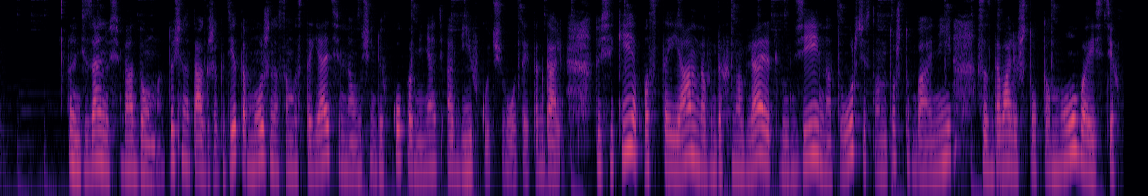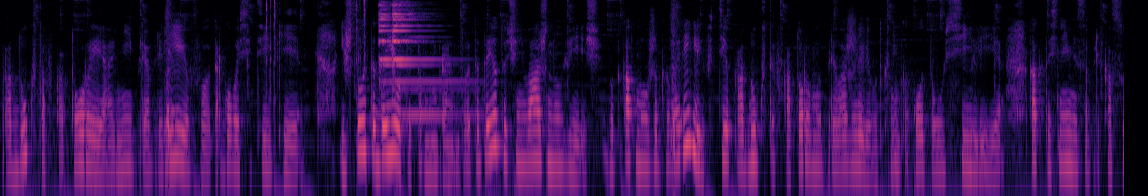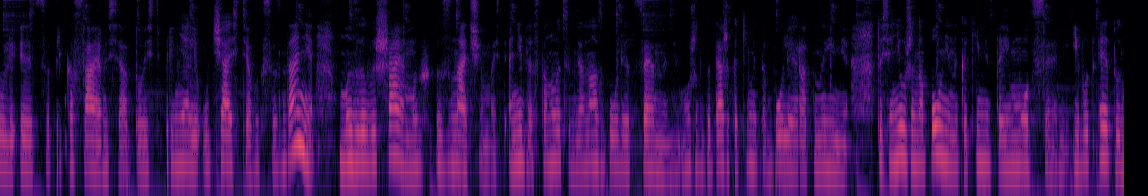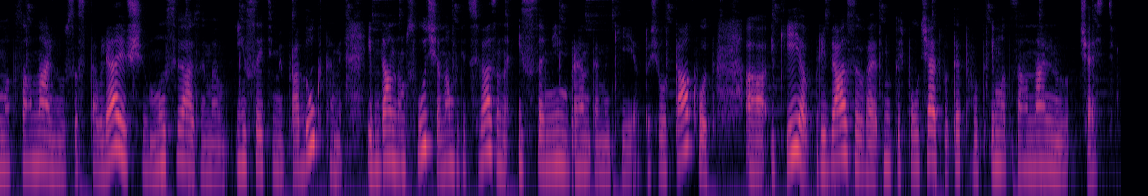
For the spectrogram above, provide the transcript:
дизайн у себя дома. Точно так же где-то можно самостоятельно очень легко поменять обивку чего-то и так далее. То есть Икея постоянно вдохновляет людей на творчество, на то, чтобы они создавали что-то новое из тех продуктов, которые они приобрели в торговой сети Икея. И что это дает этому бренду? Это дает очень важную вещь. Вот как мы уже говорили, в те продукты, в которые мы приложили вот к ним какое-то усилие, как-то с ними э, соприкасаемся, то есть приняли участие участия в их создании, мы завышаем их значимость. Они для, становятся для нас более ценными, может быть даже какими-то более родными. То есть они уже наполнены какими-то эмоциями. И вот эту эмоциональную составляющую мы связываем и с этими продуктами, и в данном случае она будет связана и с самим брендом IKEA. То есть вот так вот IKEA привязывает, ну то есть получает вот эту вот эмоциональную часть.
